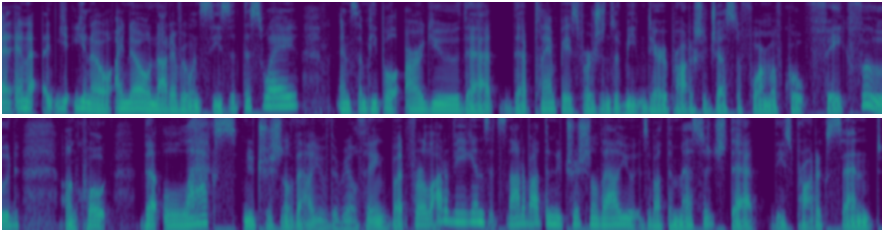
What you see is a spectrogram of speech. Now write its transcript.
and, and uh, you know, I know not everyone sees it this way, and some people argue that that plant-based versions of meat and dairy products are just a form of quote fake food, unquote, that lacks nutritional value of the real thing. But for a lot of vegans, it's not about the nutritional value; it's about the message that these products send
